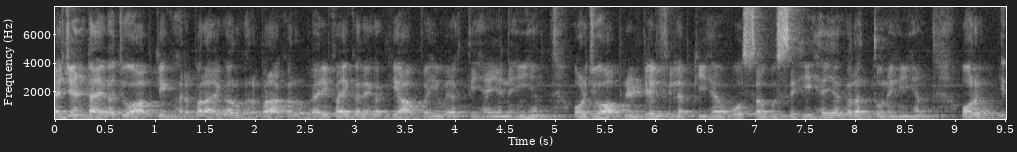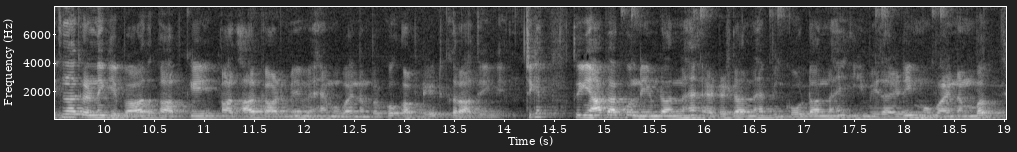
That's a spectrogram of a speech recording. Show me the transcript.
एजेंट आएगा जो आपके घर पर आएगा और घर पर आकर वेरीफाई करेगा कि आप वही व्यक्ति हैं या नहीं हैं और जो आपने डिटेल फिलअप की है वो सब सही है या गलत तो नहीं है और इतना करने के बाद आपके आधार कार्ड में वह मोबाइल नंबर को अपडेट करा देंगे। ठीक है? तो यहाँ पे आपको नेम डालना है एड्रेस डालना है पिन कोड डालना है ईमेल आईडी मोबाइल नंबर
